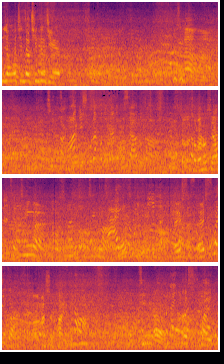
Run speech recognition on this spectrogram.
你像我今朝青头节。这是哪样啊？啊，你说的好多人都不晓得的。什什么东西啊？金耳，金耳，二十二十块一个，二十块。金耳二十块一个。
